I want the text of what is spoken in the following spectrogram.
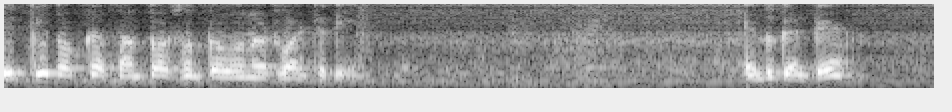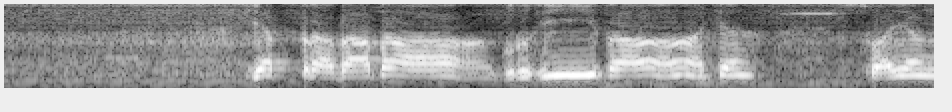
ఎక్కి తొక్క సంతోషంతో ఉన్నటువంటిది. ఎందుకంటే ఎత్ర దాత గృహీత చ స్వయం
